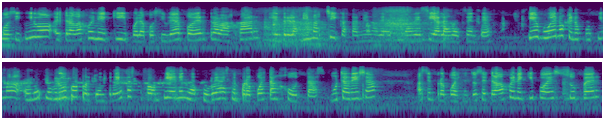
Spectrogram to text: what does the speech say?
Positivo el trabajo en equipo, la posibilidad de poder trabajar y entre las mismas chicas también nos, decían las docentes. Qué bueno que nos pusimos en este grupo porque entre ellas se contienen y a su vez hacen propuestas juntas. Muchas de ellas hacen propuestas. Entonces el trabajo en equipo es súper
